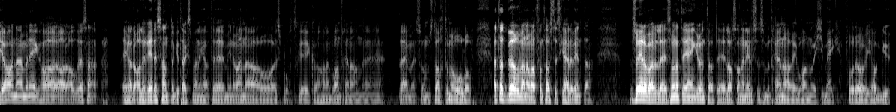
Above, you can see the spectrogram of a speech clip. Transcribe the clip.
Ja, nei, men jeg har, har aldri sendt Jeg hadde allerede sendt noen tekstmeldinger til mine venner og spurt hva han er branntreneren eh, drev med, som starta med Orlov. Etter at Børven har vært fantastisk i hele vinter. Så er det vel eh, sånn at det er en grunn til at det er Lars Arne Nilsen som er trener i Brann, og ikke meg. For da jaggu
